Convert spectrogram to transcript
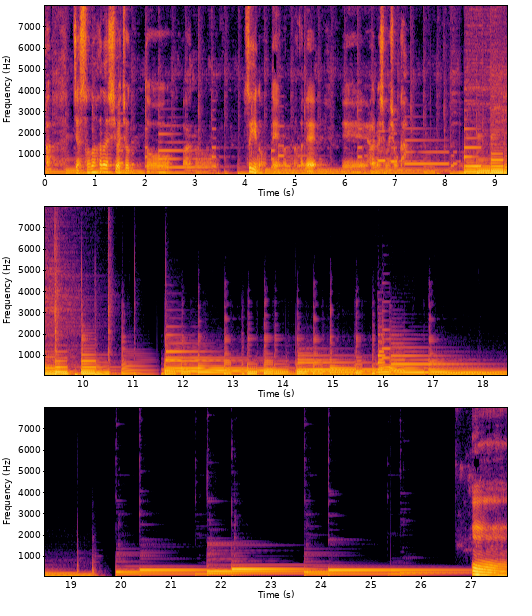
あ、じゃあその話はちょっと、あの、次のテーマの中で、えー、話しましょうか。えー、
